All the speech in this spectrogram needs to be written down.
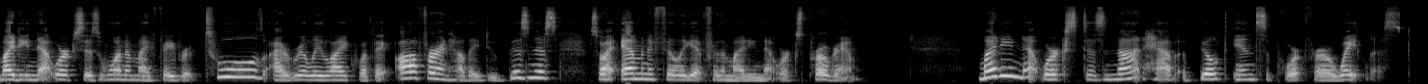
Mighty Networks is one of my favorite tools. I really like what they offer and how they do business, so I am an affiliate for the Mighty Networks program. Mighty Networks does not have a built in support for a waitlist.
